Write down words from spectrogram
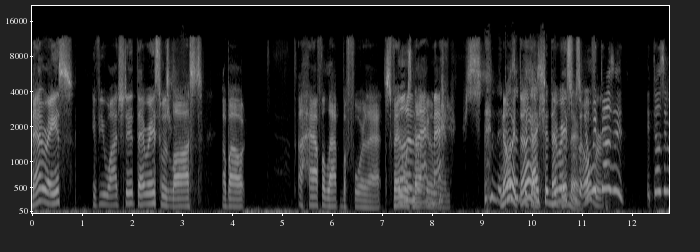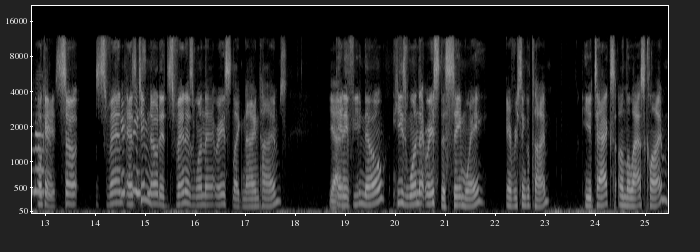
That race, if you watched it, that race was lost about a half a lap before that. Sven None was not going to matters. It No, doesn't. it The guy does. shouldn't That have been race there. was No, it doesn't. It doesn't matter. Okay, so Sven, You're as crazy. Tim noted, Sven has won that race like nine times. Yeah. And if you know, he's won that race the same way every single time. He attacks on the last climb,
